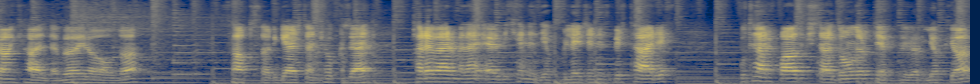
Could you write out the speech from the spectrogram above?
Şu anki halde böyle oldu. Sapsarı gerçekten çok güzel. Para vermeden evde kendiniz yapabileceğiniz bir tarif. Bu tarif bazı kişiler dondurup da yapıyor, yapıyor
